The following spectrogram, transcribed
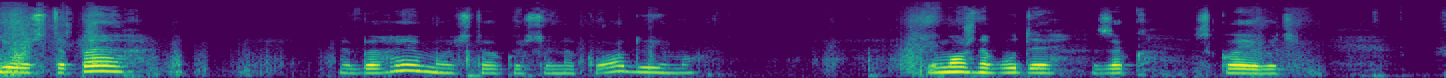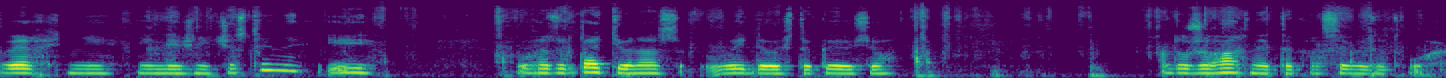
І ось тепер ми беремо ось так ось накладуємо. І можна буде склеювати верхні і нижні частини. І в результаті у нас вийде ось такий ось дуже гарний та красивий затвор.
